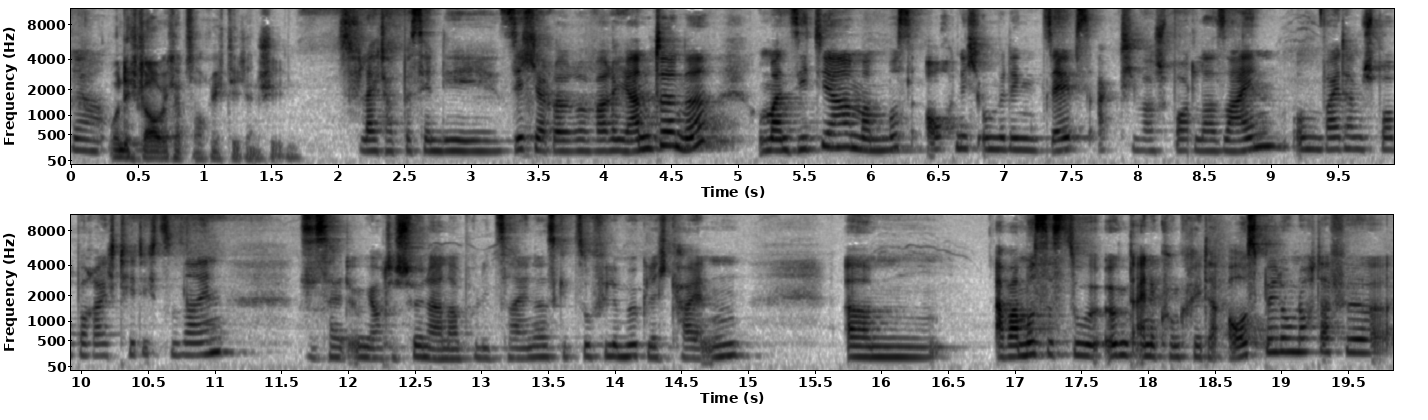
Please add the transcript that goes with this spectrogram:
Ja. und ich glaube, ich habe es auch richtig entschieden. Ist vielleicht auch ein bisschen die sicherere Variante, ne? Und man sieht ja, man muss auch nicht unbedingt selbst aktiver Sportler sein, um weiter im Sportbereich tätig zu sein. Das ist halt irgendwie auch das Schöne an der Polizei, ne? Es gibt so viele Möglichkeiten. Ähm, aber musstest du irgendeine konkrete Ausbildung noch dafür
